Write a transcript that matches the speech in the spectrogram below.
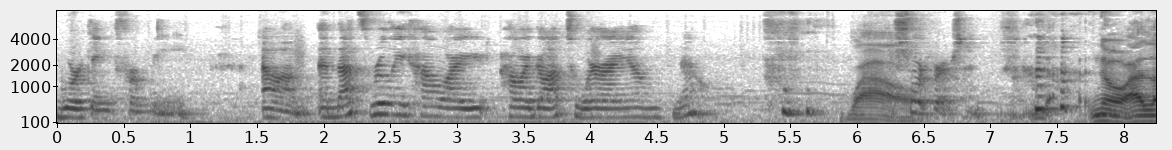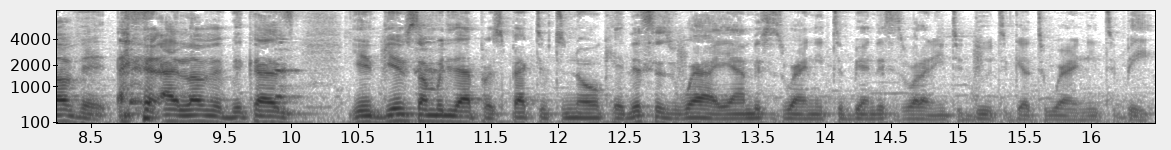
working for me? Um, and that's really how i how i got to where i am now wow short version no i love it i love it because it gives somebody that perspective to know, okay, this is where I am, this is where I need to be, and this is what I need to do to get to where I need to be.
